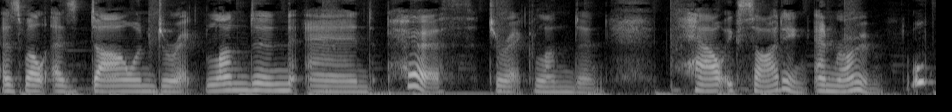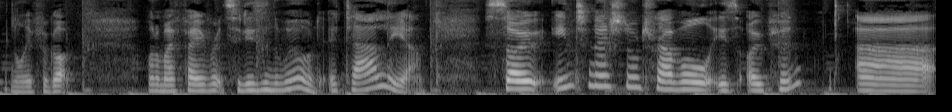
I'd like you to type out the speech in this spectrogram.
as well as Darwin direct London and Perth direct London. How exciting! And Rome. Oh, nearly forgot one of my favourite cities in the world, Italia. So, international travel is open. Uh,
